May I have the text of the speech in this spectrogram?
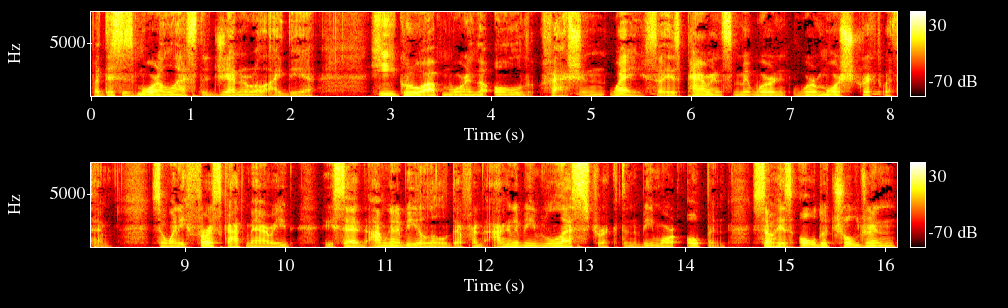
but this is more or less the general idea he grew up more in the old fashioned way. So his parents were, were more strict with him. So when he first got married, he said, I'm going to be a little different. I'm going to be less strict and be more open. So his older children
